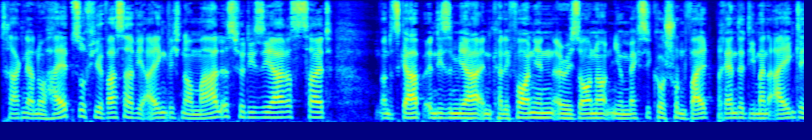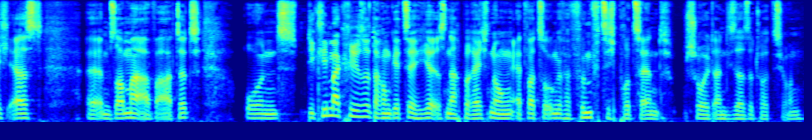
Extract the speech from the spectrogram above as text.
tragen da nur halb so viel Wasser, wie eigentlich normal ist für diese Jahreszeit. Und es gab in diesem Jahr in Kalifornien, Arizona und New Mexico schon Waldbrände, die man eigentlich erst äh, im Sommer erwartet. Und die Klimakrise, darum geht's ja hier, ist nach Berechnungen etwa zu ungefähr 50 Prozent schuld an dieser Situation.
